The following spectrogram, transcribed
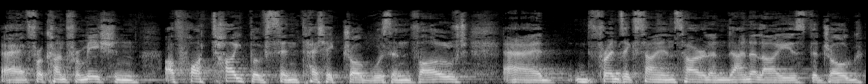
uh, for confirmation of what type of synthetic drug was involved. Uh, Forensic Science Ireland analysed the drug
